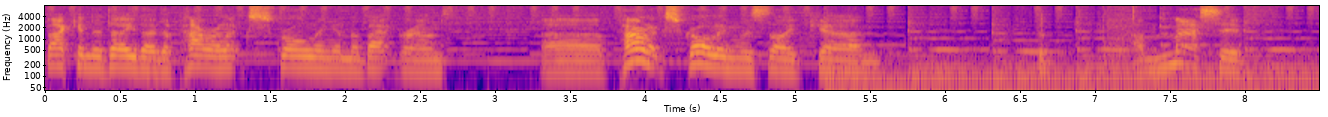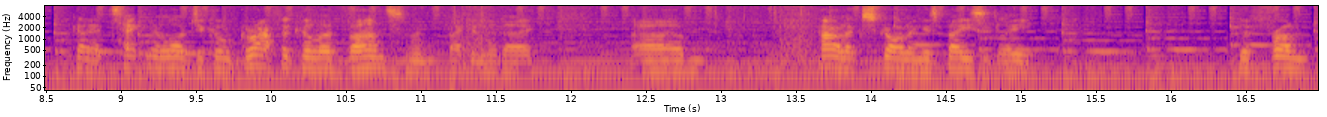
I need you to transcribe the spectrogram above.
Back in the day, though, the parallax scrolling in the background. Uh, parallax scrolling was like um, the, a massive kind of technological, graphical advancement back in the day. Um, parallax scrolling is basically the front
